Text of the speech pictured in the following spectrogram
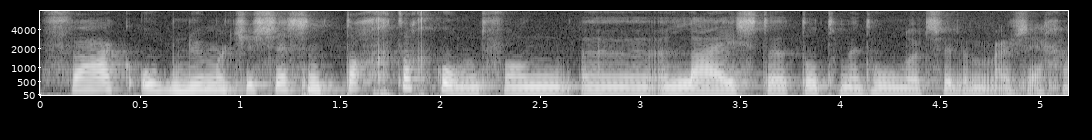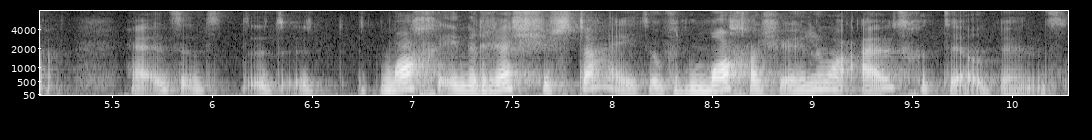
vaak op nummertje 86 komt van uh, een lijst tot en met 100, zullen we maar zeggen. het, het, het, mag in de restjestijd, of het mag als je helemaal uitgeteld bent.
